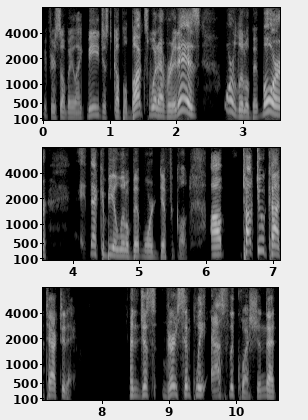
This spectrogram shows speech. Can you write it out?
if you're somebody like me, just a couple bucks, whatever it is, or a little bit more, eh, that could be a little bit more difficult. Uh, talk to a contact today and just very simply ask the question that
